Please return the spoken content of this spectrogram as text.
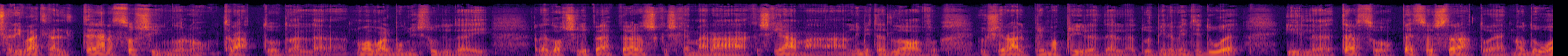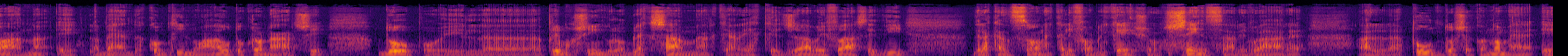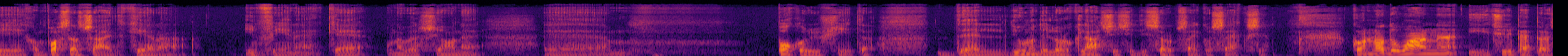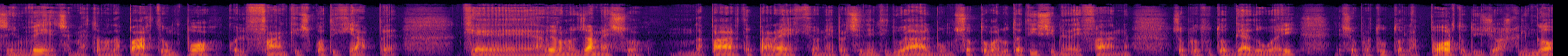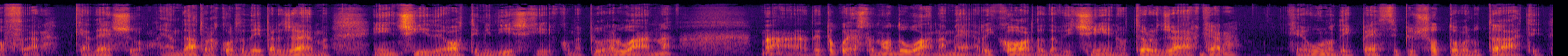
eccoci arrivati al terzo singolo tratto dal nuovo album in studio dei Red Hot Chili Peppers che si, chiamerà, che si chiama Limited Love uscirà il primo aprile del 2022. Il terzo pezzo estratto è Not The One e la band continua a autoclonarsi dopo il primo singolo Black Summer che riecheggiava i fasti di, della canzone Californication senza arrivare al punto, secondo me, e con Postal Child che era infine, che è una versione eh, poco riuscita del, di uno dei loro classici di Surf Psycho Sexy. Con The One i Chili Peppers invece mettono da parte un po' quel funky scuotichiappe che avevano già messo da parte parecchio nei precedenti due album, sottovalutatissimi dai fan, soprattutto Gadaway e soprattutto l'apporto di Josh Klinghoffer, che adesso è andato alla corte dei Per Jam e incide ottimi dischi come Plural One. Ma detto questo, No The One a me ricorda da vicino Third Jerker, che è uno dei pezzi più sottovalutati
